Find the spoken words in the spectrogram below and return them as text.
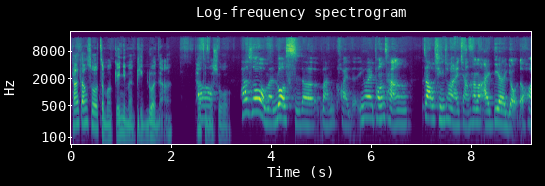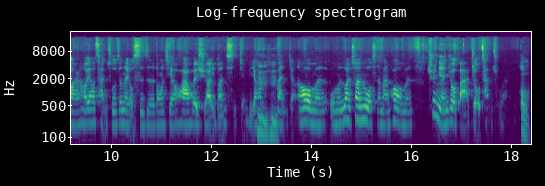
他当时候怎么给你们评论啊？他怎么哦说？他说我们落实的蛮快的，因为通常照新创来讲，他们 idea 有的话，然后要产出真的有实质的东西的话，会需要一段时间，比较慢讲。然后我们我们乱算落实的蛮快，我们去年就把酒产出来。哦，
